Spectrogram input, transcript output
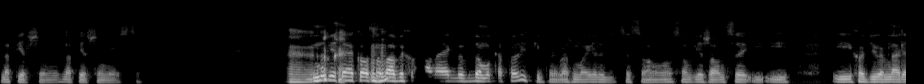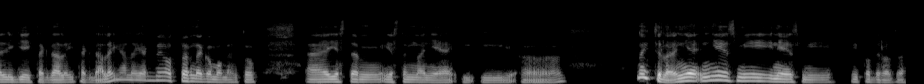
na, pierwszym, na pierwszym miejscu. Mówię okay. to jako mhm. osoba wychowana jakby w domu katolickim, ponieważ moi rodzice są, są wierzący i, i, i chodziłem na religię i tak dalej, i tak dalej, ale jakby od pewnego momentu e, jestem, jestem na nie i, i e, no i tyle. Nie, nie jest mi, nie jest mi, mi po drodze.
